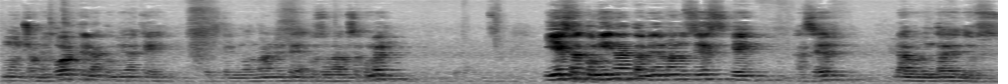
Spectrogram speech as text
mucho mejor que la comida que, pues, que normalmente acostumbramos a comer. Y esta comida también, hermanos, es que hacer la voluntad de Dios.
